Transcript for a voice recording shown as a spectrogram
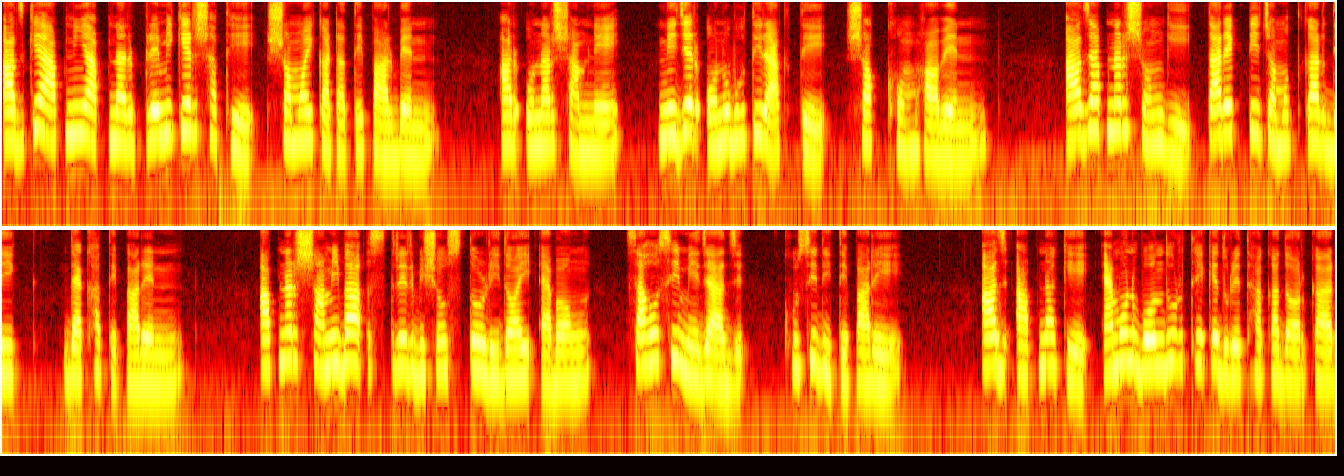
আজকে আপনি আপনার প্রেমিকের সাথে সময় কাটাতে পারবেন আর ওনার সামনে নিজের অনুভূতি রাখতে সক্ষম হবেন। আজ আপনার সঙ্গী তার একটি চমৎকার দিক দেখাতে পারেন। আপনার স্বামী বা স্ত্রীর বিশ্বস্ত হৃদয় এবং সাহসী মেজাজ খুশি দিতে পারে। আজ আপনাকে এমন বন্ধুর থেকে দূরে থাকা দরকার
